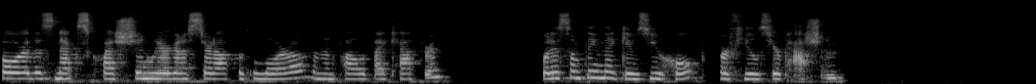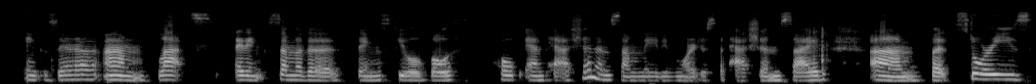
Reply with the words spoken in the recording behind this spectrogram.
For this next question, we are going to start off with Laura and then followed by Catherine. What is something that gives you hope or fuels your passion? Thank you, Sarah. Um, lots. I think some of the things fuel both hope and passion, and some maybe more just the passion side. Um, but stories,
